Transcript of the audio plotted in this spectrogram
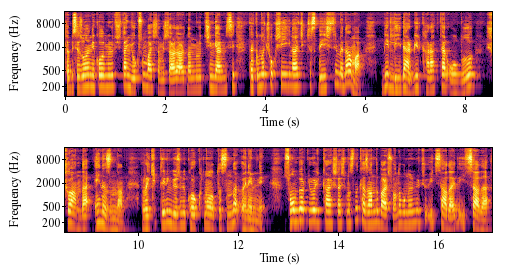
Tabi sezona Nikola Mirotic'ten yoksun başlamışlardı. Ardından Mirotic'in gelmesi takımda çok şeyi yine açıkçası değiştirmedi ama bir lider, bir karakter olduğu şu anda en azından rakiplerin gözünü korkutma noktasında önemli. Son 4 Euroleague karşılaşmasını kazandı Barcelona. Bunların 3'ü iç sahadaydı. İç sahada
